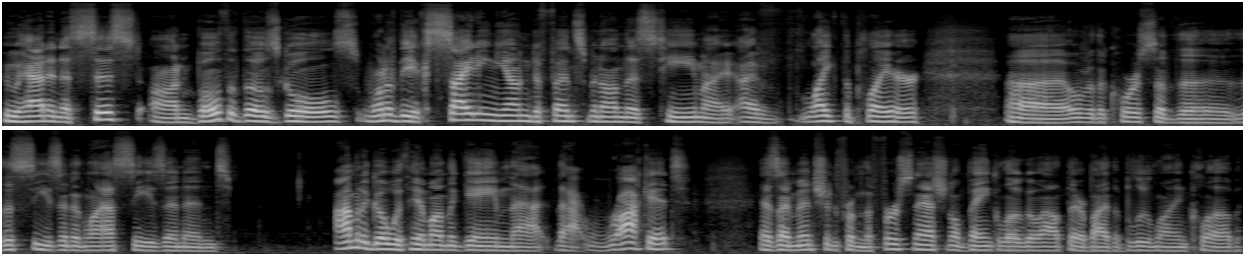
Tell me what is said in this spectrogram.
who had an assist on both of those goals. One of the exciting young defensemen on this team. I, have liked the player uh, over the course of the this season and last season, and I'm going to go with him on the game. That that rocket, as I mentioned from the First National Bank logo out there by the Blue Line Club,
